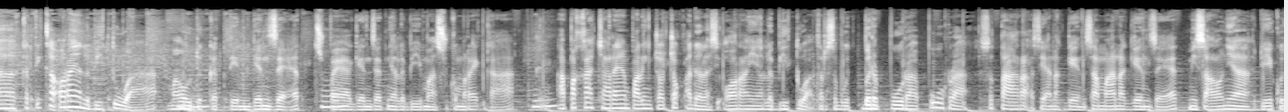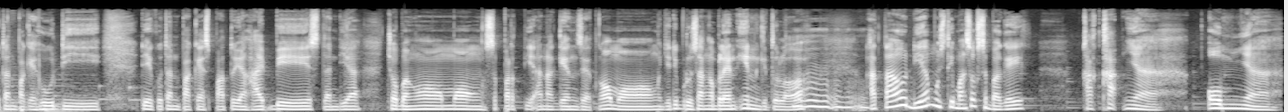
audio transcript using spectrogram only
Eh, ketika orang yang lebih tua mau deketin Gen Z supaya Gen Z-nya lebih masuk ke mereka, apakah cara yang paling cocok adalah si orang yang lebih tua tersebut berpura-pura setara si anak Gen sama anak Gen Z? Misalnya dia ikutan pakai hoodie, dia ikutan pakai sepatu yang high beast dan dia coba ngomong seperti anak Gen Z ngomong, jadi berusaha ngeblend in gitu loh. Atau dia mesti masuk sebagai kakaknya, omnya,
